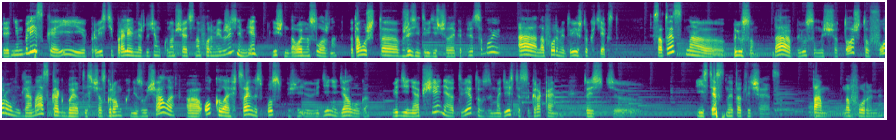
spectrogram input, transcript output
перед ним близко, и провести параллель между тем, как он общается на форуме и в жизни, мне лично довольно сложно. Потому что в жизни ты видишь человека перед собой, а на форуме ты видишь только текст. Соответственно, плюсом, да, плюсом еще то, что форум для нас, как бы это сейчас громко не звучало, а, около официальный способ ведения диалога. Ведение общения, ответов, взаимодействия с игроками. То есть э, естественно, это отличается. Там, на форуме,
